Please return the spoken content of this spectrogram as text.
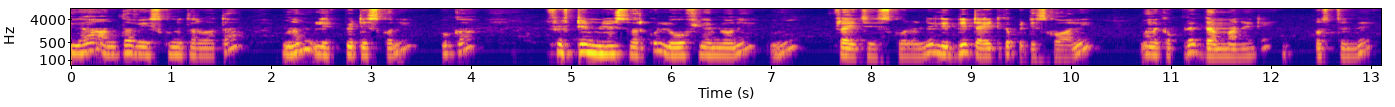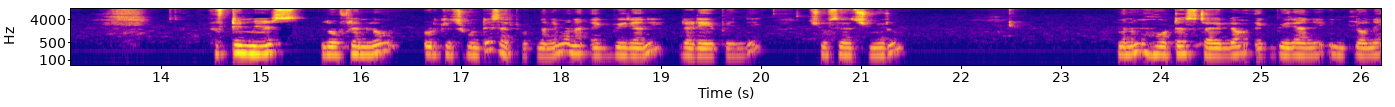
ఇలా అంతా వేసుకున్న తర్వాత మనం లిడ్ పెట్టేసుకొని ఒక ఫిఫ్టీన్ మినిట్స్ వరకు లో ఫ్లేమ్లోనే మనం ఫ్రై చేసుకోవాలండి. లిడ్ని టైట్గా పెట్టేసుకోవాలి. మనకు అప్పుడే దమ్ అనేది వస్తుంది. ఫిఫ్టీన్ మినిట్స్లో ఫ్లేమ్లో ఉడికించుకుంటే సరిపోతుందండి. మన ఎగ్ బిర్యానీ రెడీ అయిపోయింది. చూసేయచ్చు మీరు. మనం హోటల్ స్టైల్లో ఎగ్ బిర్యానీ ఇంట్లోనే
